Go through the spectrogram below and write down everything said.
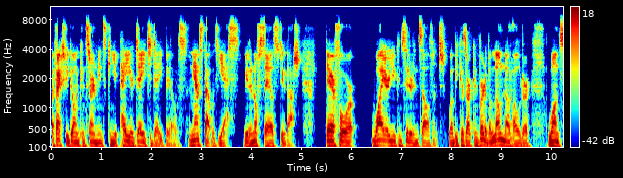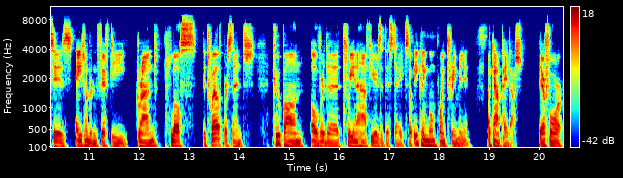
effectively going concern means can you pay your day-to-day bills? And the answer to that was yes. We had enough sales to do that. Therefore, why are you considered insolvent? Well, because our convertible loan note holder wants his 850 grand plus the 12% coupon over the three and a half years at this stage. So equaling 1.3 million. I can't pay that. Therefore,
